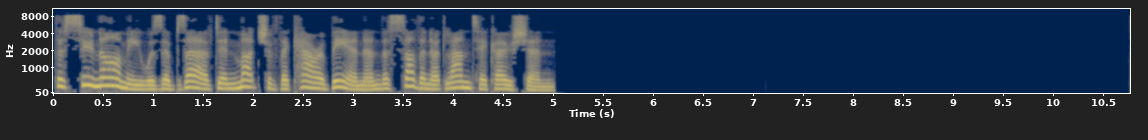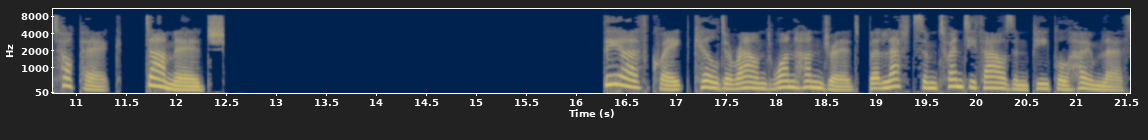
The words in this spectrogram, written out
The tsunami was observed in much of the Caribbean and the southern Atlantic Ocean. Damage The earthquake killed around 100, but left some 20,000 people homeless.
